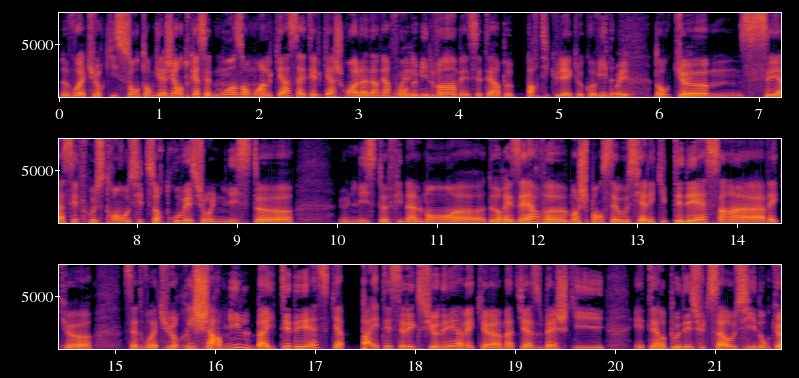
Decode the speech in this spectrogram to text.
de voitures qui sont engagées. En tout cas, c'est de moins en moins le cas. Ça a été le cas, je crois, la dernière fois en 2020, mais c'était un peu particulier avec le Covid. Donc, euh, c'est assez frustrant aussi de se retrouver sur une liste. Euh, une liste finalement euh, de réserve. moi, je pensais aussi à l'équipe TDS hein, avec cette voiture Richard Mille by TDS qui n'a pas été sélectionnée avec Mathias Bech qui était un peu déçu de ça aussi. Donc,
